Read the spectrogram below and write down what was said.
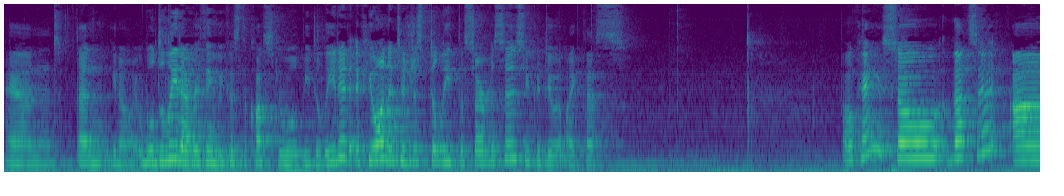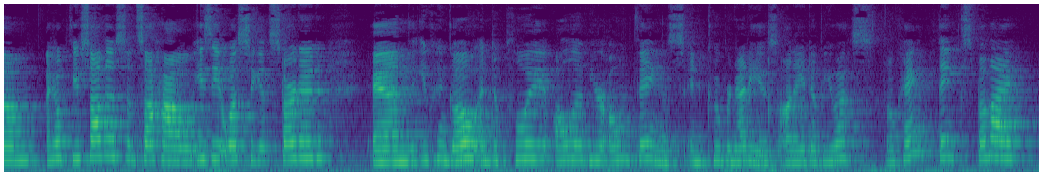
And then, you know, it will delete everything because the cluster will be deleted. If you wanted to just delete the services, you could do it like this. Okay, so that's it. Um, I hope you saw this and saw how easy it was to get started, and that you can go and deploy all of your own things in Kubernetes on AWS. Okay, thanks. Bye bye.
